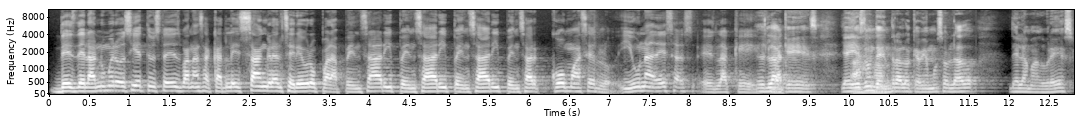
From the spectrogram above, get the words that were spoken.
Desde la número 7 ustedes van a sacarle sangre al cerebro para pensar y pensar y pensar y pensar cómo hacerlo. Y una de esas es la que... Es la que es. Y ahí es donde entra lo que habíamos hablado de la madurez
